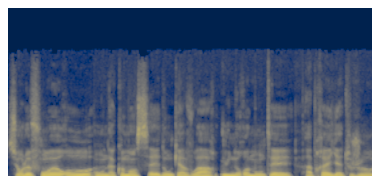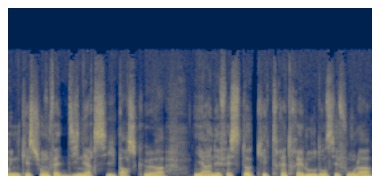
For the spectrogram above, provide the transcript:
Sur le fonds euro, on a commencé donc à voir une remontée. Après, il y a toujours une question en fait d'inertie parce que euh, il y a un effet stock qui est très très lourd dans ces fonds-là.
